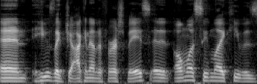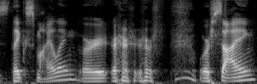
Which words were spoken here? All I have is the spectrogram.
and he was like jogging down to first base, and it almost seemed like he was like smiling or or, or sighing,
